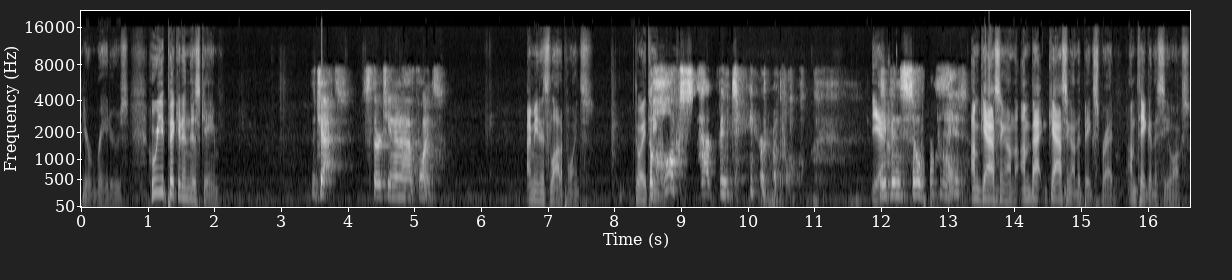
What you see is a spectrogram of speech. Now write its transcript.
Your Raiders. Who are you picking in this game? The Jets. It's 13 and a half points. I mean, it's a lot of points. Do I The? Hawks have been terrible. Yeah, They've been so bad. I'm gassing on the. I'm back gassing on the big spread. I'm taking the Seahawks.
